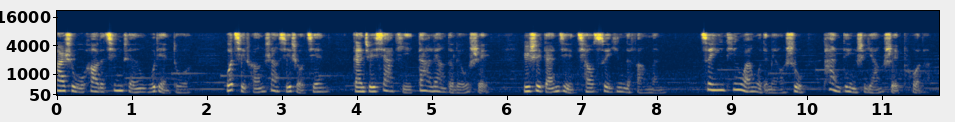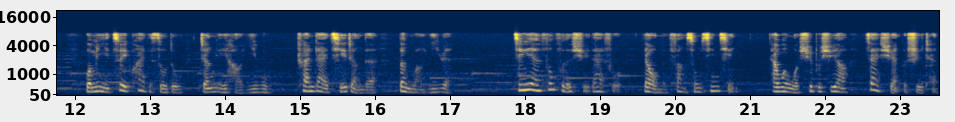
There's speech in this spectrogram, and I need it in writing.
二十五号的清晨五点多，我起床上洗手间，感觉下体大量的流水，于是赶紧敲翠英的房门。翠英听完我的描述，判定是羊水破了。我们以最快的速度整理好衣物，穿戴齐整的奔往医院。经验丰富的许大夫要我们放松心情，他问我需不需要再选个时辰。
